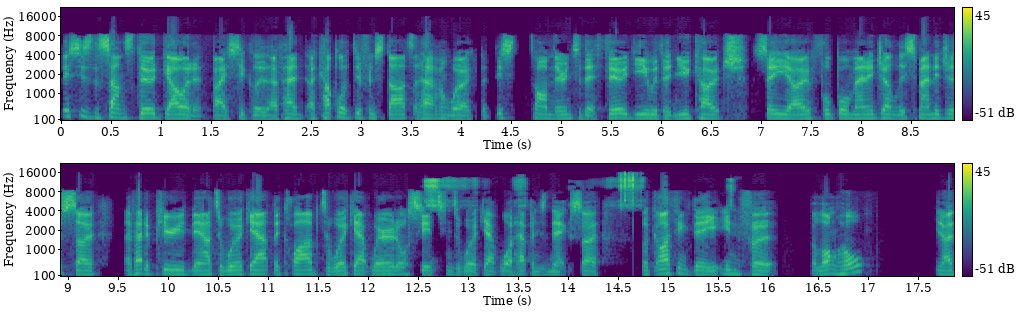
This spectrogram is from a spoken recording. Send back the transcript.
this is the Suns' third go at it, basically. They've had a couple of different starts that haven't worked, but this time they're into their third year with a new coach, CEO, football manager, list manager. So they've had a period now to work out the club, to work out where it all sits, and to work out what happens next. So, look, I think they're in for the long haul. You know,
